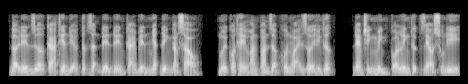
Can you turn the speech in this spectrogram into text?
Đợi đến giữa cả thiên địa tức giận đến đến cải biến nhất định đằng sau, mới có thể hoàn toàn dập khuôn ngoại giới hình thức, đem chính mình có linh thực gieo xuống đi.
